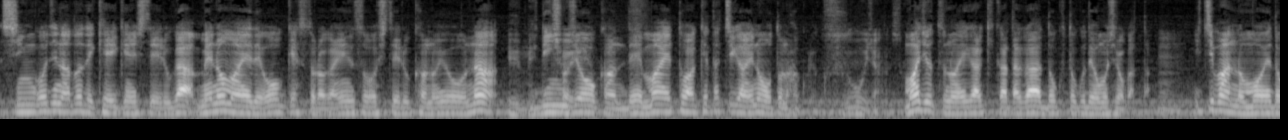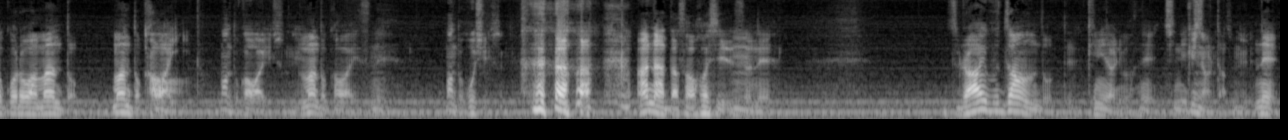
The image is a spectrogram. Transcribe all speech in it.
シン・ゴジなどで経験しているが目の前でオーケストラが演奏しているかのような臨場感で前とは桁違いの音の迫力。すごいじゃないですか。魔術の描き方が独特で面白かった。うん。一番の萌えどころはマント。マントかわいいとマント可愛いですね。マントかわいいですね。マント欲しいですね。あなたそう欲しいですよね、ライブザウンドって気になりますね。気になりますね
